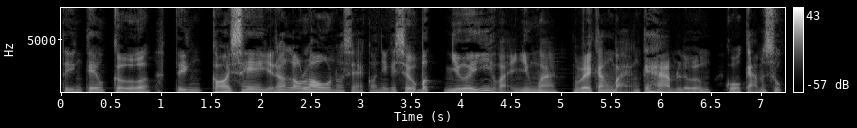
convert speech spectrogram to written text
tiếng kéo cửa, tiếng còi xe gì đó. Lâu lâu nó sẽ có những cái sự bất như ý như vậy. Nhưng mà về căn bản, cái hàm lượng của cảm xúc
